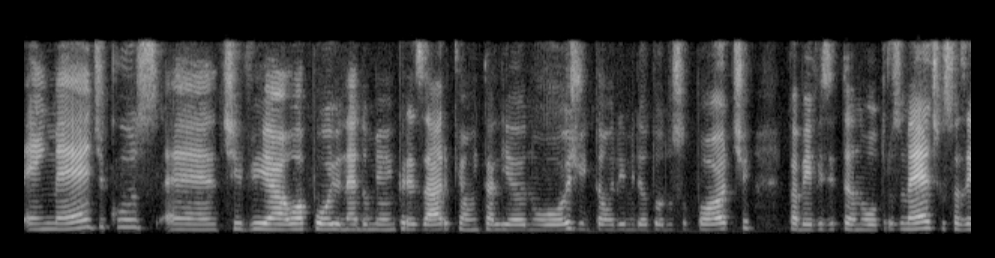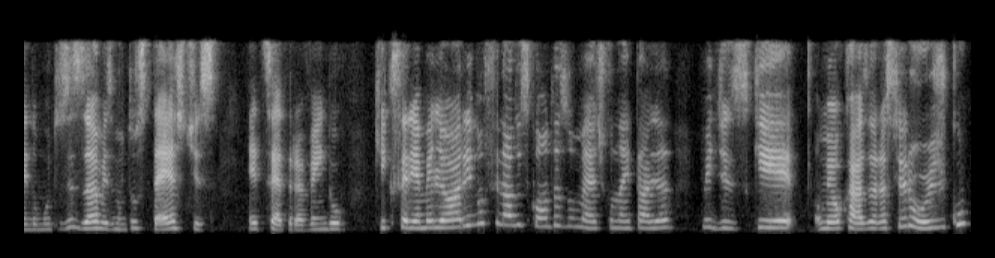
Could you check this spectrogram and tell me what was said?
em médicos, é, tive a, o apoio né, do meu empresário, que é um italiano hoje, então ele me deu todo o suporte. Acabei visitando outros médicos, fazendo muitos exames, muitos testes etc., vendo o que, que seria melhor. E no final das contas, o médico na Itália me disse que o meu caso era cirúrgico.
